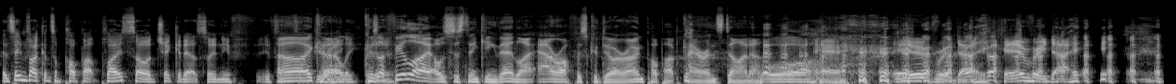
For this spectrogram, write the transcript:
It seems like it's a pop up place, so I'll check it out soon if if that's Oh, up your okay. alley. Because I feel like I was just thinking then, like our office could do our own pop up Karen's Diner. Oh, every day, every day.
